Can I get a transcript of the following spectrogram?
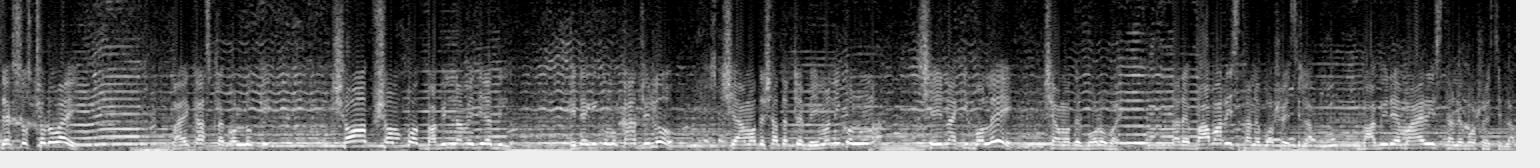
দেখছ ছোট ভাই? ভাই কাজটা করল কি? সব সম্পদ ভাবির নামে দিয়া দিল। এটা কি কোনো কাজ হইল? সে আমাদের সাথে একটা বেইমানি করল না? সে নাকি বলে, সে আমাদের বড় ভাই। তারে বাবার স্থানে বসাইছিলাম। ভাবিরে মায়ের স্থানে বসাইছিলাম।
